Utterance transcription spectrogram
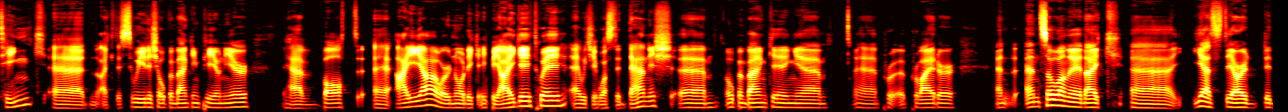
Tink, uh, like the Swedish open banking pioneer. They have bought uh, Aiia or Nordic API Gateway, uh, which was the Danish um, open banking um, pro- provider and and so on like uh, yes they are the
